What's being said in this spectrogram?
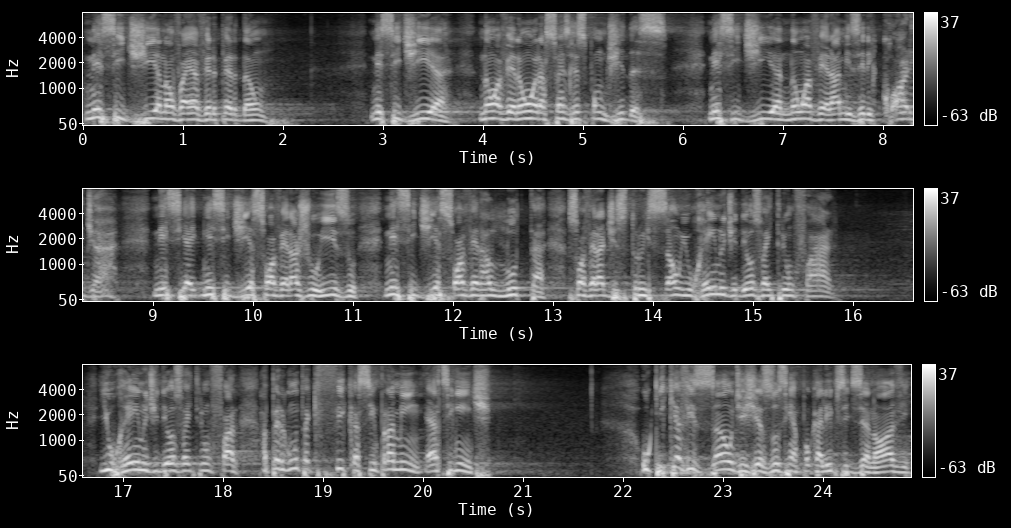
Nesse dia não vai haver perdão. Nesse dia não haverão orações respondidas. Nesse dia não haverá misericórdia. Nesse, nesse dia só haverá juízo. Nesse dia só haverá luta. Só haverá destruição. E o reino de Deus vai triunfar. E o reino de Deus vai triunfar. A pergunta que fica assim para mim é a seguinte: O que, que a visão de Jesus em Apocalipse 19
